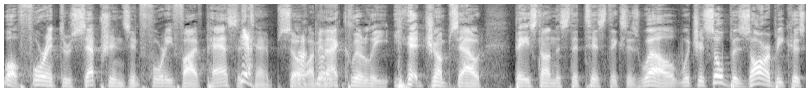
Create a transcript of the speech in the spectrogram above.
Well, four interceptions in 45 pass Yeah, attempts. So, I mean, good. that clearly yeah, jumps out based on the statistics as well, which is so bizarre because,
